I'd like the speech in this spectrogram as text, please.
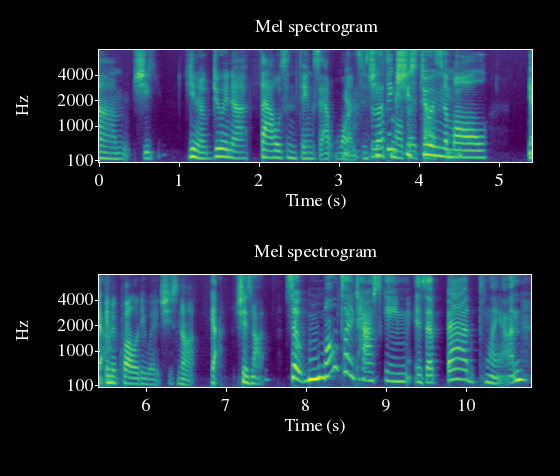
Um, she's, you know, doing a thousand things at once. Yeah, and so she thinks she's doing them all yeah. in a quality way. She's not. Yeah, she's not. So multitasking is a bad plan.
